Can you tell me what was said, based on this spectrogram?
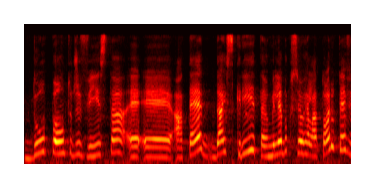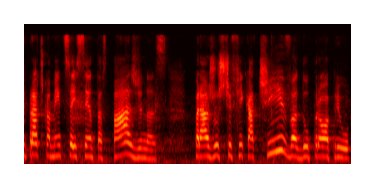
do ponto de vista é, é, até da escrita. Eu me lembro que o seu relatório teve praticamente 600 páginas para a justificativa do próprio,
